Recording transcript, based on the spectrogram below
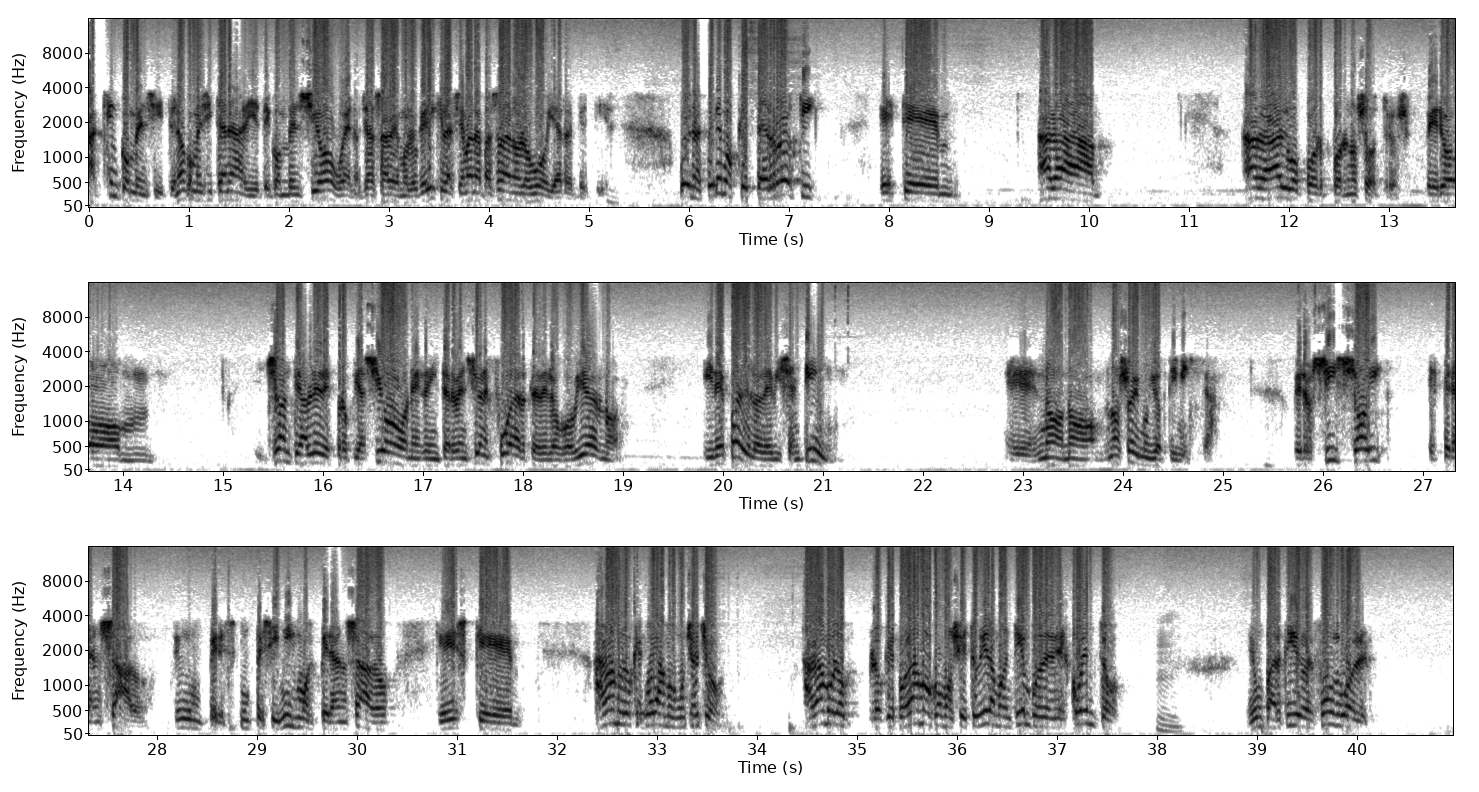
¿A quién convenciste? No convenciste a nadie, te convenció, bueno, ya sabemos, lo que dije la semana pasada no lo voy a repetir. Bueno, esperemos que Perrotti este, haga haga algo por, por nosotros, pero mm, yo antes hablé de expropiaciones, de intervenciones fuertes de los gobiernos, y después de lo de Vicentín, eh, no, no, no soy muy optimista, pero sí soy esperanzado, tengo un, pe- un pesimismo esperanzado, que es que hagamos lo que podamos, muchachos, hagamos lo, lo que podamos como si estuviéramos en tiempo de descuento, Mm. en un partido de fútbol,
